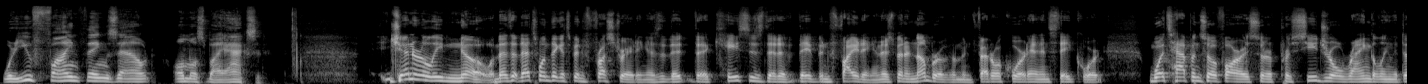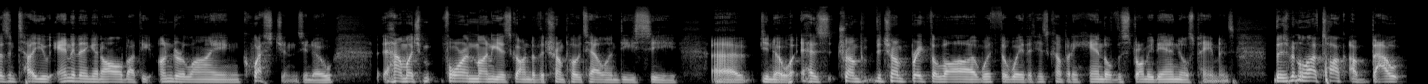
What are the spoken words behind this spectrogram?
where you find things out almost by accident? Generally, no. And that's one thing that's been frustrating is that the cases that have, they've been fighting, and there's been a number of them in federal court and in state court. What's happened so far is sort of procedural wrangling that doesn't tell you anything at all about the underlying questions. You know, how much foreign money has gone to the Trump Hotel in D.C. Uh, you know, has Trump did Trump break the law with the way that his company handled the Stormy Daniels payments? There's been a lot of talk about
